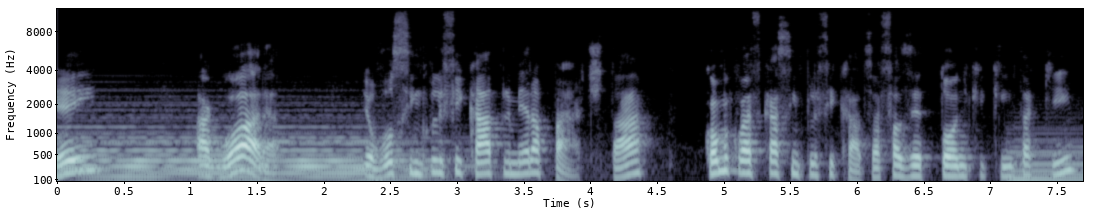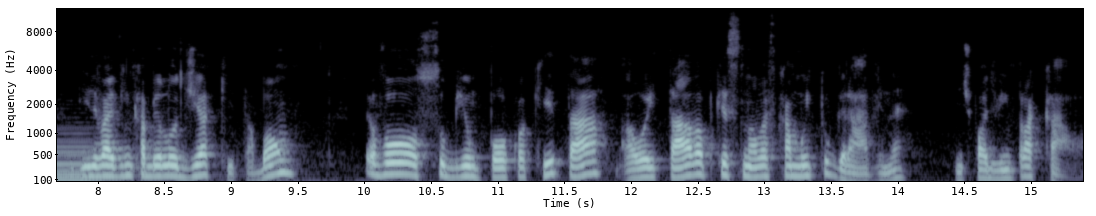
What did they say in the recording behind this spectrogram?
Ok? Agora, eu vou simplificar a primeira parte, tá? Como que vai ficar simplificado? Você vai fazer tônica e quinta aqui e vai vir com a melodia aqui, tá bom? Eu vou subir um pouco aqui, tá? A oitava, porque senão vai ficar muito grave, né? A gente pode vir pra cá, ó.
